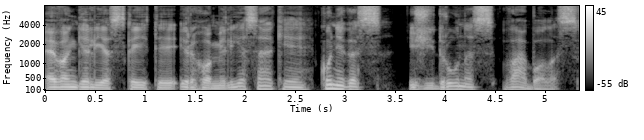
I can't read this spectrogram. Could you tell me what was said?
Evangeliją skaitė ir homiliją sakė kunigas Žydrūnas Vabolas.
